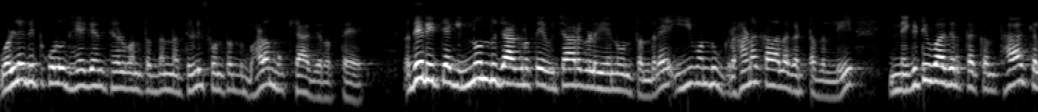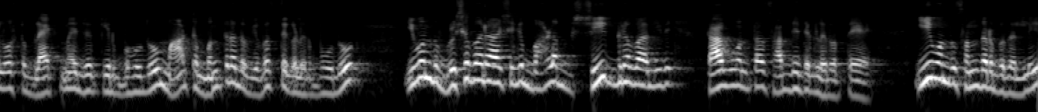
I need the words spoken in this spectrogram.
ಒಳ್ಳೆದಿಟ್ಕೊಳ್ಳೋದು ಹೇಗೆ ಅಂತ ಹೇಳುವಂಥದ್ದನ್ನು ತಿಳಿಸುವಂಥದ್ದು ಬಹಳ ಮುಖ್ಯ ಆಗಿರುತ್ತೆ. ಅದೇ ರೀತಿಯಾಗಿ ಇನ್ನೊಂದು ಜಾಗೃತೆಯ ವಿಚಾರಗಳು ಏನು ಅಂತಂದರೆ, ಈ ಒಂದು ಗ್ರಹಣ ಕಾಲಘಟ್ಟದಲ್ಲಿ ನೆಗೆಟಿವ್ ಆಗಿರ್ತಕ್ಕಂಥ ಕೆಲವಷ್ಟು ಬ್ಲ್ಯಾಕ್ ಮ್ಯಾಜಿಕ್ ಇರಬಹುದು, ಮಾಟ ಮಂತ್ರದ ವ್ಯವಸ್ಥೆಗಳಿರ್ಬೋದು ಈ ಒಂದು ವೃಷಭ ರಾಶಿಗೆ ಬಹಳ ಶೀಘ್ರವಾಗಿ ತಾಗುವಂಥ ಸಾಧ್ಯತೆಗಳಿರುತ್ತೆ. ಈ ಒಂದು ಸಂದರ್ಭದಲ್ಲಿ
